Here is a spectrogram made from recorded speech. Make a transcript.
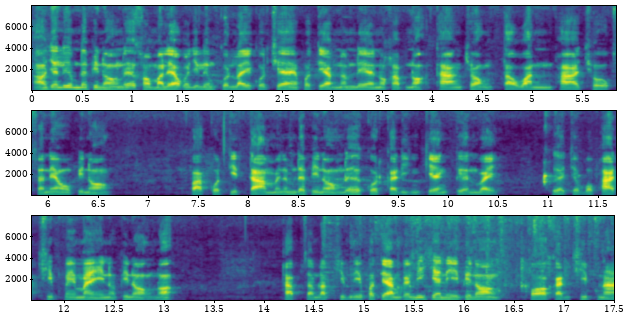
เอาอย่าลืมนะพี่น้องเด้อเขามาแล้วก็อย่าลืมกดไลค์กดแชร์พอเตรียมน้ำแดงเนาะครับเนาะทางช่องตะวันพาโชคชาแนลพี่น้อง ฝากกดติดตามไว้น้ำเด้พี่น้องเด้อกดกระดิ่งแจ้งเตือนไว้เพื่อจะบ่พลาดคลิปใหม่ๆเนาะพี่น้องเนาะครับสำหรับคลิปนี้พอแต้มกันมีแค่นี้พี่น้องพอกันคลิปหน้า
